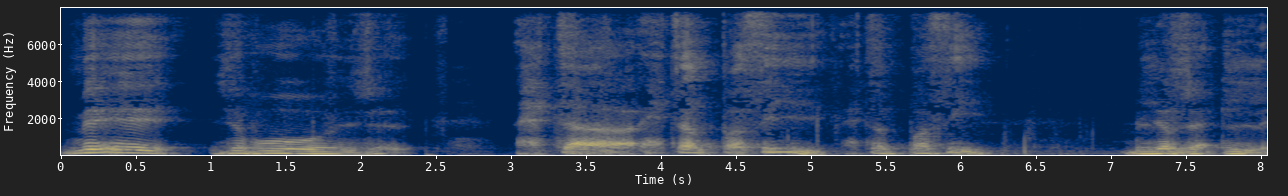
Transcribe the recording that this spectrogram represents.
mais جابو حتى حتى ال passé حتى ال passé. ملي رجعت ل...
